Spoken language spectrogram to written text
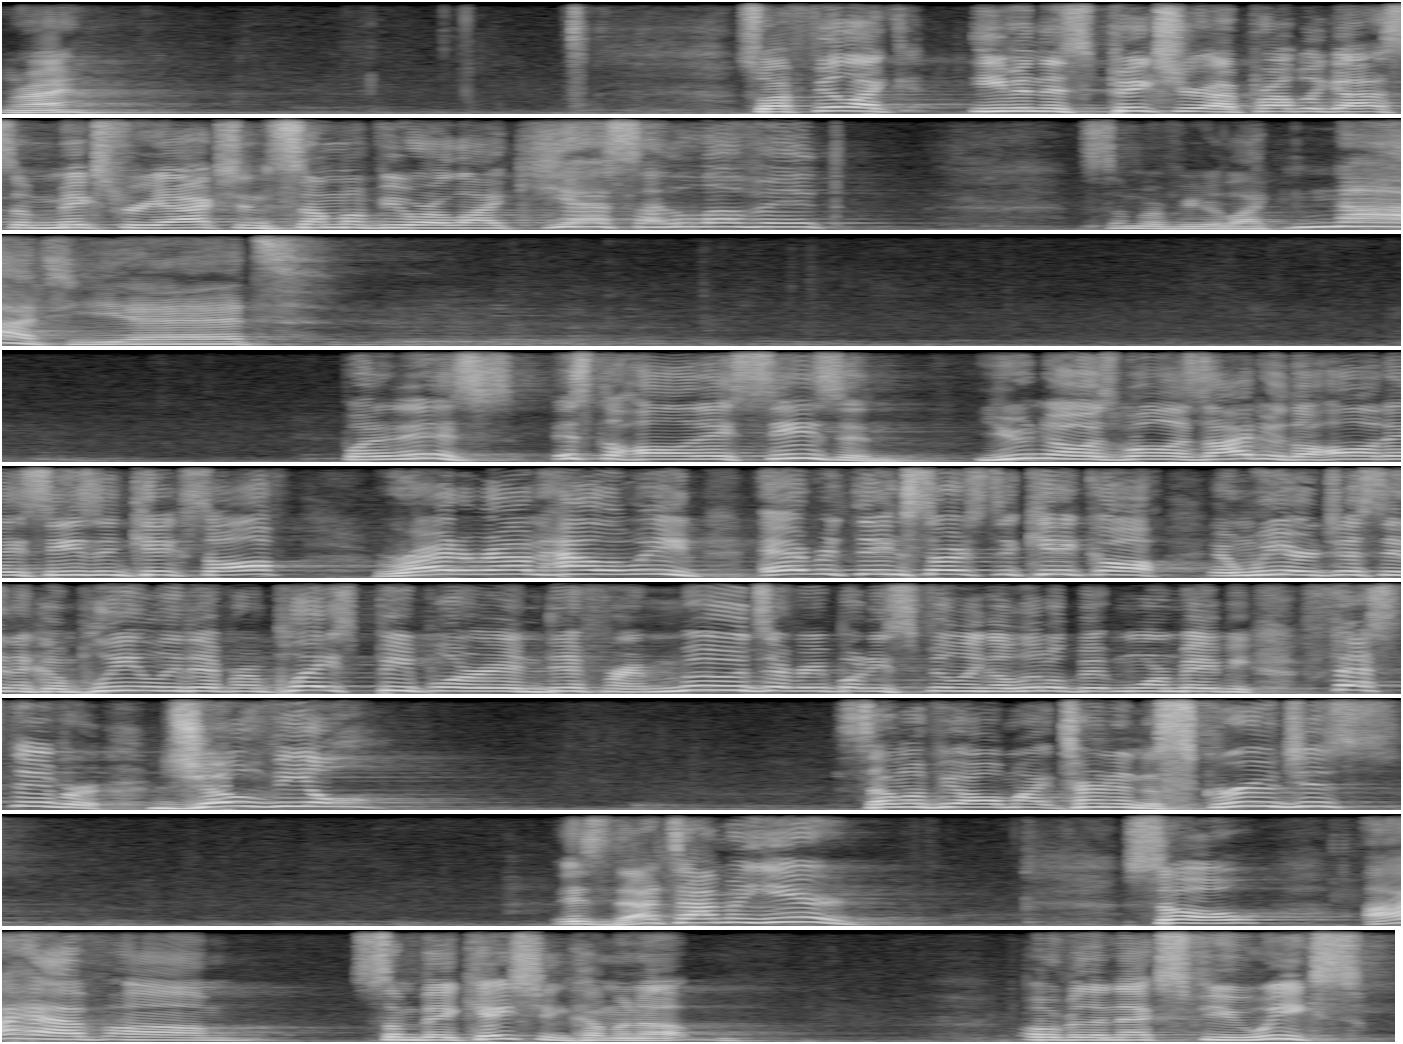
Right? So I feel like even this picture, I probably got some mixed reactions. Some of you are like, yes, I love it. Some of you are like, not yet. But it is. It's the holiday season. You know as well as I do, the holiday season kicks off right around Halloween. Everything starts to kick off, and we are just in a completely different place. People are in different moods. Everybody's feeling a little bit more maybe festive or jovial. Some of y'all might turn into Scrooges. It's that time of year. So I have um, some vacation coming up over the next few weeks.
